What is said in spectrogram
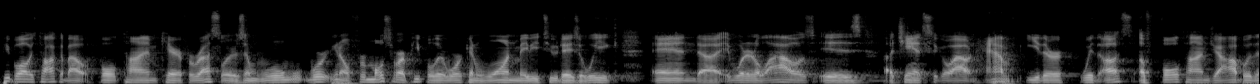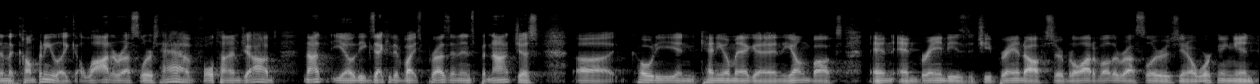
people always talk about full time care for wrestlers, and we're, we're, you know, for most of our people, they're working one maybe two days a week, and uh, it, what it allows is a chance to go out and have either with us a full time job within the company, like a lot of wrestlers have full time jobs, not you know the executive vice presidents, but not just uh, Cody and Kenny Omega and the Young Bucks, and and Brandi is the chief brand officer, but a lot of other wrestlers, you know, working in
